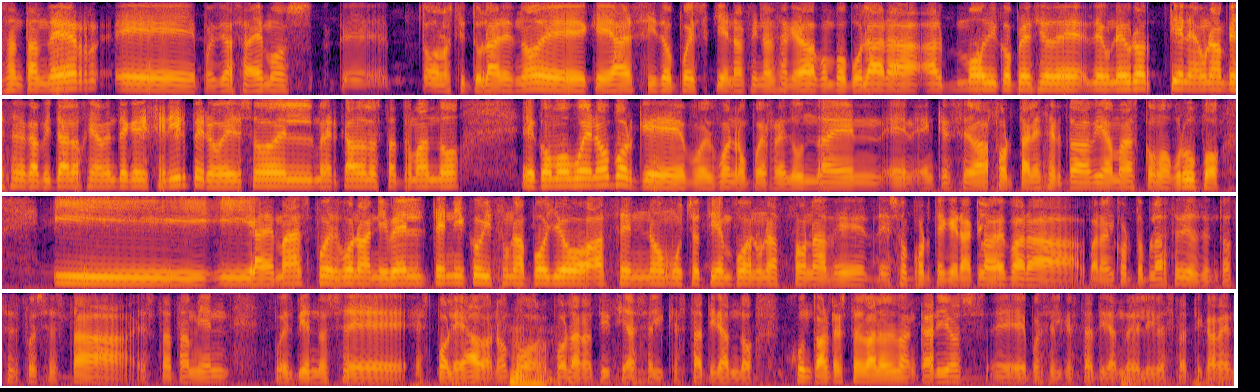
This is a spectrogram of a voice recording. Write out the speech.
Santander, eh, pues ya sabemos que todos los titulares, ¿no? De que ha sido, pues, quien al final se ha quedado con Popular al módico precio de, un euro, tiene una ampliación de capital, lógicamente, que digerir, pero eso el mercado lo está tomando eh, como bueno porque, pues, bueno, pues redunda en, en, que se va a fortalecer todavía más como grupo. Y, y, además, pues, bueno, a nivel técnico hizo un apoyo hace no mucho tiempo en una zona de, de soporte que era clave para, para el corto plazo y desde entonces, pues, está, está también, pues, viéndose espoleado, ¿no? Por, por la noticia es el que está tirando, junto al resto de valores bancarios, eh, pues el que está tirando del IBEX prácticamente.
